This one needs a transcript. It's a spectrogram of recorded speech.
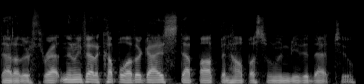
that other threat. And then we've had a couple other guys step up and help us when we needed that too.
